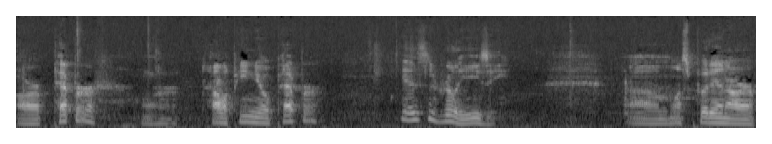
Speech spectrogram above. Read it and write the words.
our pepper, or jalapeno pepper. Yeah, this is really easy. Um, let's put in our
